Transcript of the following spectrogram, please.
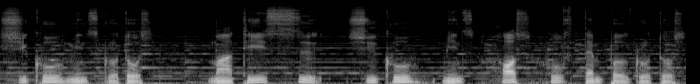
Shiku means grottos. Ma Ti Si Shiku means horse hoof temple grottos.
